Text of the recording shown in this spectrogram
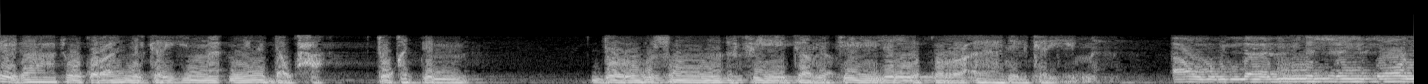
إذاعة القرآن الكريم من الدوحة تقدم دروس في ترتيل القرآن الكريم. أعوذ بالله من الشيطان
